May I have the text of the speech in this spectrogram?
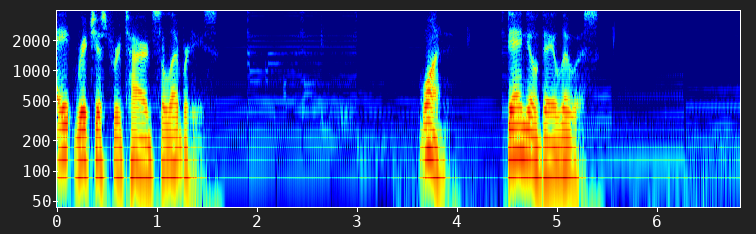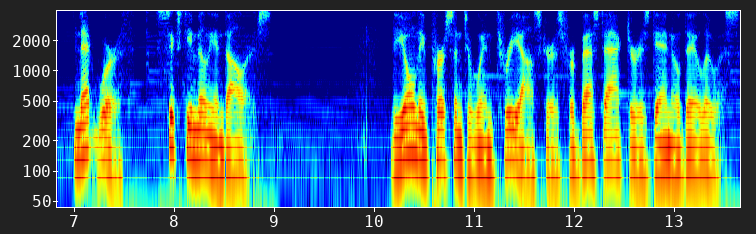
8 Richest Retired Celebrities 1. Daniel Day Lewis. Net worth $60 million. The only person to win three Oscars for Best Actor is Daniel Day Lewis.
